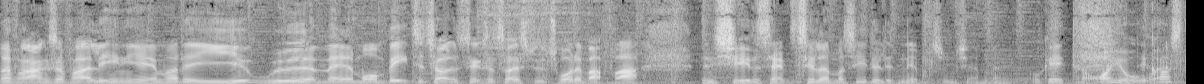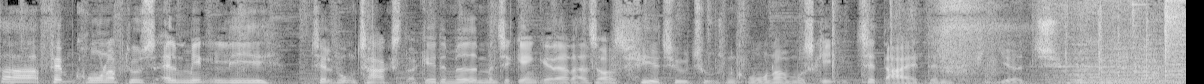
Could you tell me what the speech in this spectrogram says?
referencer fra Alene Hjemme, og det er jul mellemrum B til 1266, hvis du tror, det var fra den 6. sans. Tillad mig at sige det lidt nemt, synes jeg. Men okay. Nå jo. Det koster altså. 5 kroner plus almindelig telefontakst at gætte med, men til gengæld er der altså også 24.000 kroner, måske til dig den 24.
